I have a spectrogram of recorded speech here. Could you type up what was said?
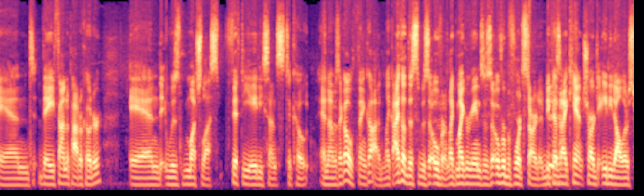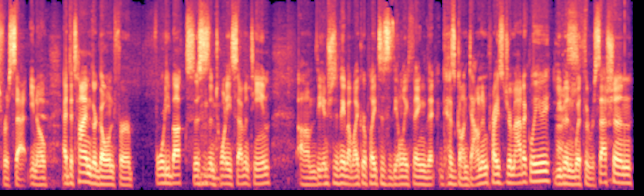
and they found a powder coater and it was much less 50 80 cents to coat. And i was like oh thank god. Like i thought this was over. Like microgainz was over before it started because i can't charge $80 for a set you know? At the time they're going for 40 bucks. This is in 2017 Um, the interesting thing about microplates this is the only thing that has gone down in price dramatically, even with the recession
